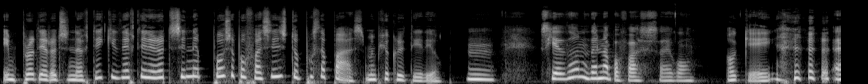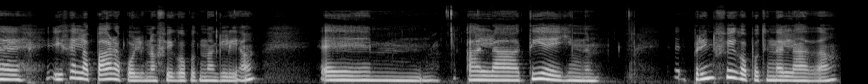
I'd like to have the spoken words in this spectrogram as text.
Η πρώτη ερώτηση είναι αυτή και η δεύτερη ερώτηση είναι πώς αποφασίζεις το πού θα πας, με ποιο κριτήριο. μμ. Σχεδόν δεν αποφάσισα εγώ. Οκ. Ε, ήθελα πάρα πολύ να φύγω από την Αγγλία. Ε, μ, αλλά τι έγινε; Πριν φύγω από την Ελλάδα,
